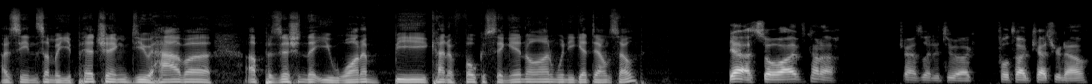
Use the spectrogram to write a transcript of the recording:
I've seen some of you pitching. Do you have a, a position that you want to be kind of focusing in on when you get down south? Yeah, so I've kind of translated to a full time catcher now.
